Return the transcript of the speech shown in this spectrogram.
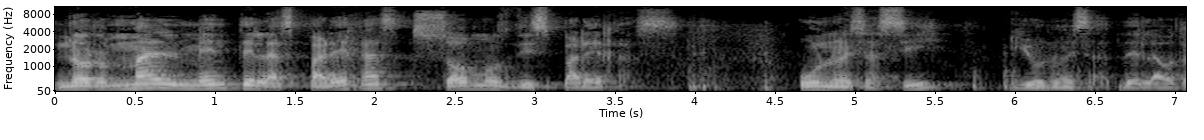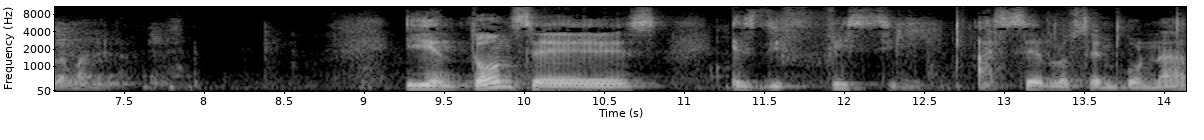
Normalmente las parejas somos disparejas. Uno es así y uno es de la otra manera. Y entonces es difícil hacerlos embonar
